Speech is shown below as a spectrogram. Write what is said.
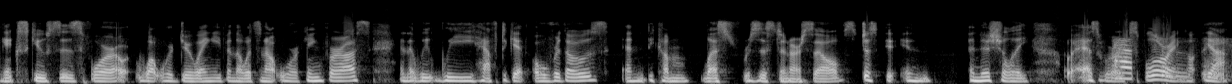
excuses for what we're doing, even though it's not working for us, and that we we have to get over those and become less resistant ourselves. Just in initially, as we're Absolutely. exploring, yeah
